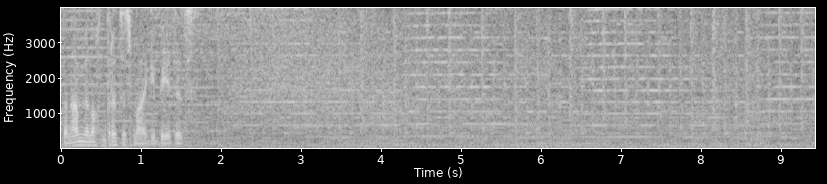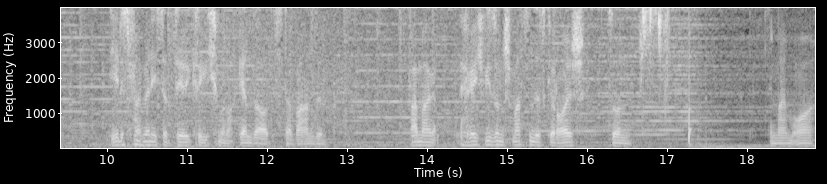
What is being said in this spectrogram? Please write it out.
Dann haben wir noch ein drittes Mal gebetet. Jedes Mal, wenn ich es erzähle, kriege ich immer noch Gänsehaut. Das ist der Wahnsinn. Auf einmal höre ich wie so ein schmatzendes Geräusch, so ein in meinem Ohr.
